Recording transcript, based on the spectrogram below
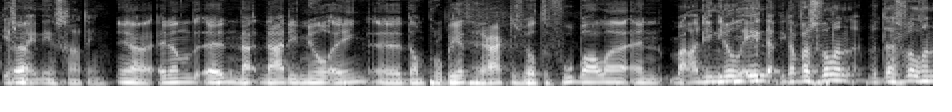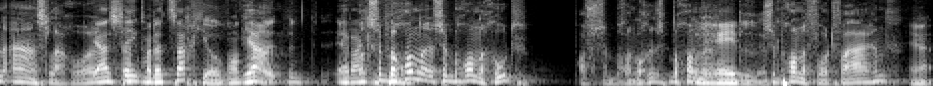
Is Eh, mijn inschatting. Ja, en dan eh, na, na die 0-1, eh, dan probeert Herakles wel te voetballen. En, maar Maar die ik- 0-1, ik- dat, dat was wel een, dat is wel een aanslag hoor. Ja, zeker, Dat- maar dat zag je ook. Want, Ja. eh, want ze begonnen, ze begonnen goed. Of ze begonnen. Ze begonnen, Redelijk. Ze begonnen voortvarend. Ja.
